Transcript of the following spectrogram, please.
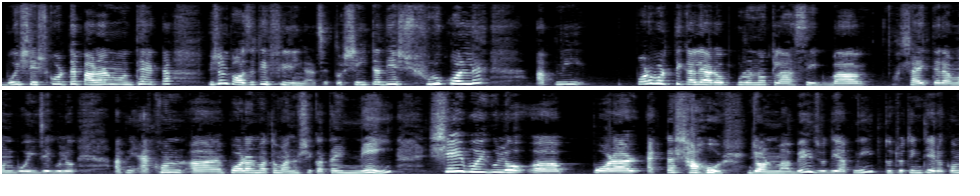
বই শেষ করতে পারার মধ্যে একটা ভীষণ পজিটিভ ফিলিং আছে। তো সেইটা দিয়ে শুরু করলে আপনি পরবর্তীকালে আরও পুরনো ক্লাসিক বা সাহিত্যের এমন বই যেগুলো আপনি এখন পড়ার মতো মানসিকতায় নেই, সেই বইগুলো পড়ার একটা সাহস জন্মাবে যদি আপনি দুটো তিনটে এরকম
